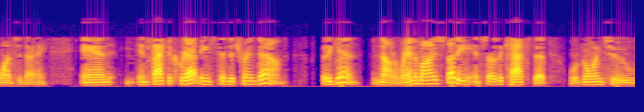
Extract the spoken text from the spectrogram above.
once a day. And in fact, the creatinines tend to trend down. But again, not a randomized study, and so the cats that were going to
